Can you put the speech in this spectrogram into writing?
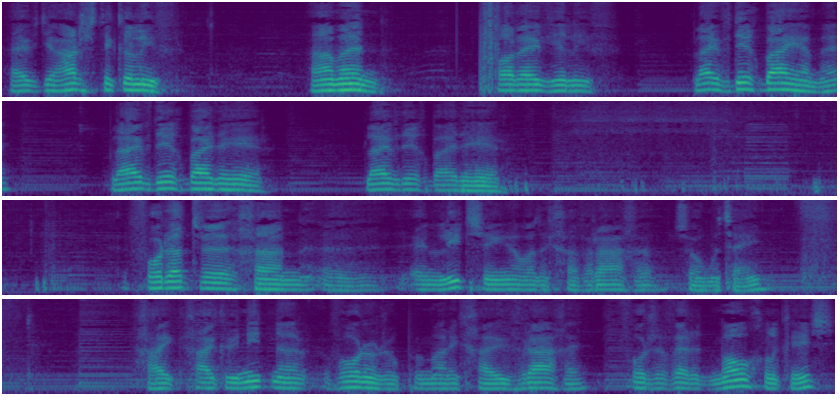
Hij heeft je hartstikke lief. Amen. God heeft je lief. Blijf dicht bij hem, hè. Blijf dicht bij de Heer. Blijf dicht bij de Heer. Voordat we gaan uh, een lied zingen, wat ik ga vragen zometeen, ga ik, ga ik u niet naar voren roepen, maar ik ga u vragen, voor zover het mogelijk is,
